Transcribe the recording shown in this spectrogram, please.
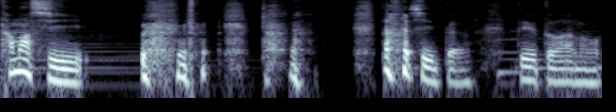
魂、魂ってっていうと、あの、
